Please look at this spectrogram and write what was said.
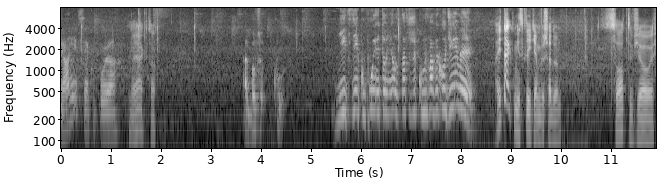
Ja nic nie kupuję. No jak to? Albo w, ku, nic nie kupuję to nie oznacza, że kurwa wychodzimy! A i tak mi z klikiem wyszedłem. Co ty wziąłeś?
